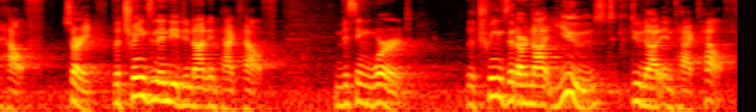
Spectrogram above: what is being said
health. Sorry, latrines in India do not impact health. Missing word. Latrines that are not used do not impact health.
